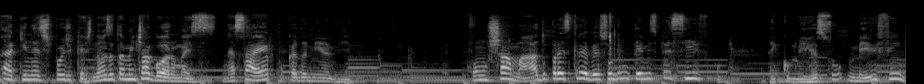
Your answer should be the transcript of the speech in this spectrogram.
aqui nesse podcast. Não exatamente agora, mas nessa época da minha vida. Foi um chamado para escrever sobre um tema específico. Tem começo, meio e fim.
